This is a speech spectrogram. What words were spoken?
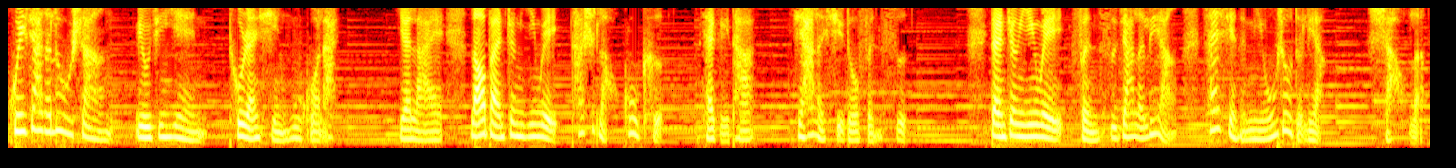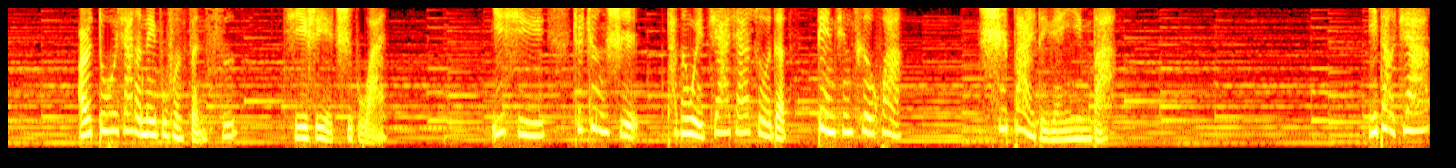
回家的路上，刘金燕突然醒悟过来，原来老板正因为他是老顾客，才给他加了许多粉丝，但正因为粉丝加了量，才显得牛肉的量。少了，而多加的那部分粉丝，其实也吃不完。也许这正是他们为家家做的店庆策划失败的原因吧。一到家，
